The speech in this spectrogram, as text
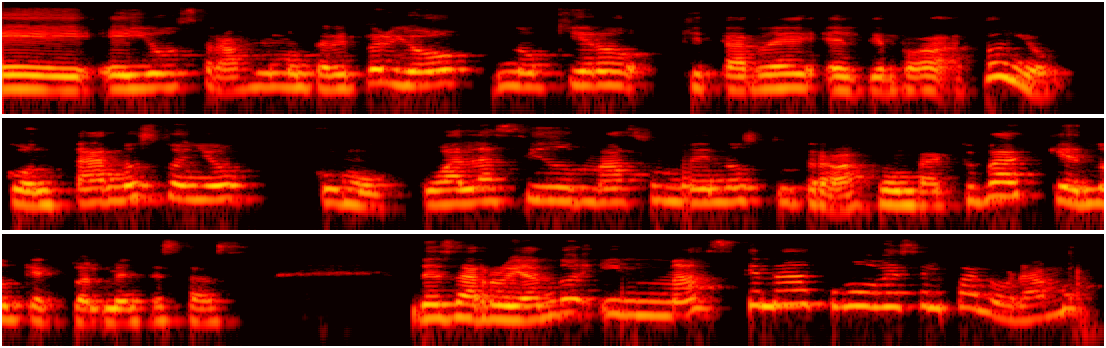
eh, ellos trabajan en Monterrey, pero yo no quiero quitarle el tiempo a Toño. Contarnos, Toño, como cuál ha sido más o menos tu trabajo en Back to Back, qué es lo que actualmente estás desarrollando y más que nada, cómo ves el panorama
